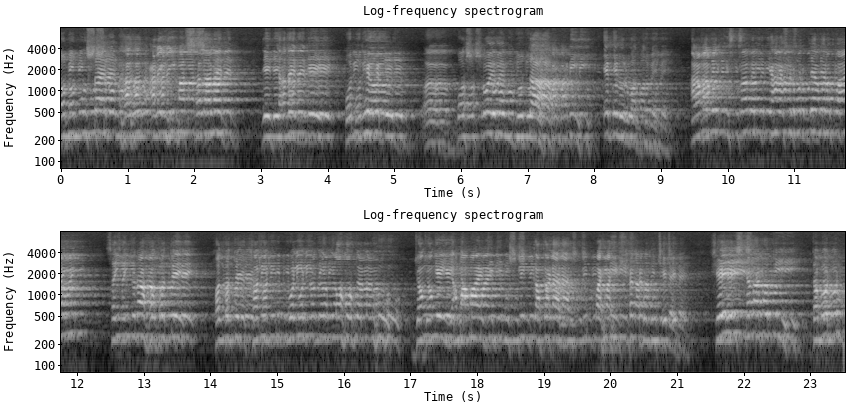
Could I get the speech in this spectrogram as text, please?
নবী মুসা এবং হারুন আলাইহিস সালামের যে তাদের যে পরিধেয় বস্ত্র এবং জুতা, পাগড়ি, এগুলোর মাধ্যমে। আর আমাদের ইসলামের ইতিহাসের মধ্যে আমরা পাই সাইয়্যিদনা হযরতে হযরতে খালিদ বিন ওয়ালিদ রাদিয়াল্লাহু তাআলা জঙ্গে ইয়ামামায় যিনি মুসলিম কাফেলার, মুসলিম বাহিনীর সেনাপতি ছিলেন। সেই সেনাপতি তবরুক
